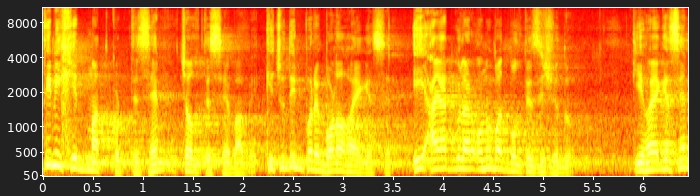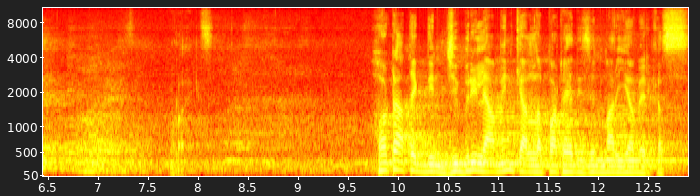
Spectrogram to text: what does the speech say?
তিনি খিদমাত করতেছেন, চলতেছে এভাবে। কিছুদিন পরে বড় হয়ে গেছেন এই আয়াতগুলার অনুবাদ বলতেছি শুধু। কি হয়ে গেছেন। হঠাৎ একদিন জিবরিল আমিনকে আল্লাহ পাঠিয়ে দিয়েছেন মারিয়ামের কাছে।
